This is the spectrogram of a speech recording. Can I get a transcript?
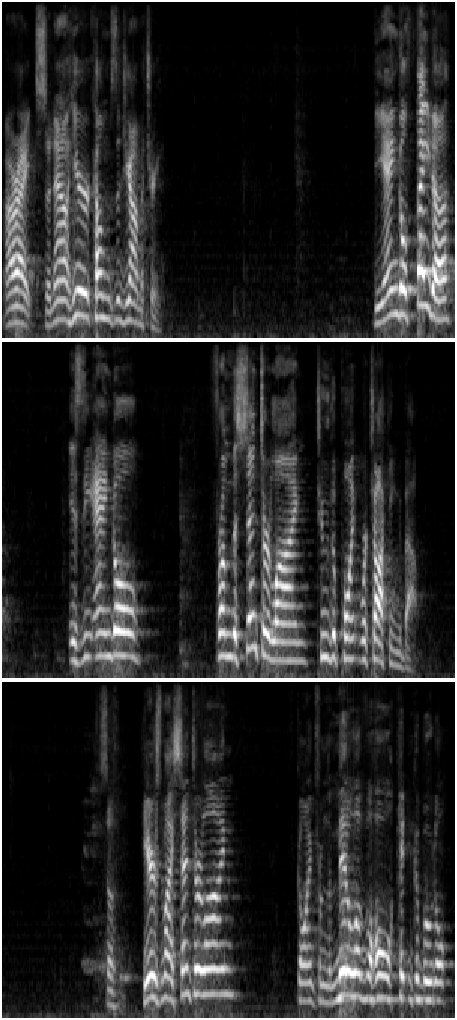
All right, so now here comes the geometry. The angle theta is the angle from the center line to the point we're talking about. So here's my center line, going from the middle of the whole kit and caboodle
